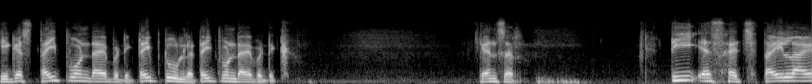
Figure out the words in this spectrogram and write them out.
he gets type one diabetic type two இல்லை type one diabetic cancer TSH தைலாய்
